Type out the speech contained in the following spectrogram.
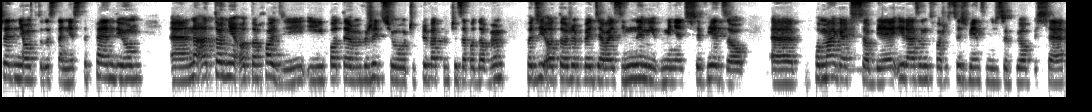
średnią, kto dostanie stypendium, no a to nie o to chodzi i potem w życiu, czy prywatnym, czy zawodowym, chodzi o to, żeby działać z innymi, wymieniać się wiedzą, e, pomagać sobie i razem tworzyć coś więcej niż zrobiłoby się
